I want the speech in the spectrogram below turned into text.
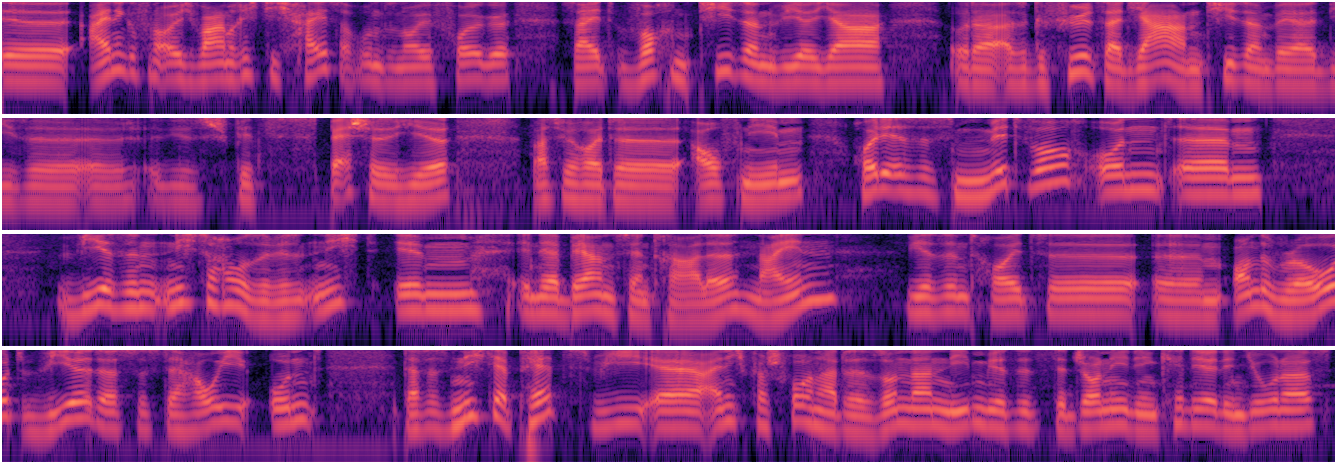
Äh, einige von euch waren richtig heiß auf unsere neue Folge. Seit Wochen teasern wir ja, oder also gefühlt seit Jahren teasern wir ja diese, äh, dieses Special hier, was wir heute aufnehmen. Heute ist es Mittwoch und ähm, wir sind nicht zu Hause. Wir sind nicht im, in der Bärenzentrale. Nein, wir sind heute ähm, on the road. Wir, das ist der Howie und das ist nicht der Petz, wie er eigentlich versprochen hatte, sondern neben mir sitzt der Johnny, den kennt ihr, den Jonas.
